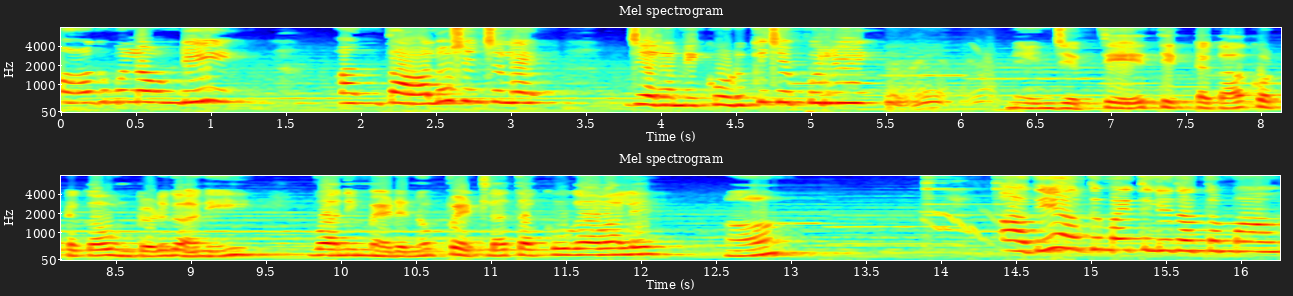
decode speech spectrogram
ఆగములా ఉండి అంత ఆలోచించలే. జర మీ కొడుక్కి చెప్పుర్రి. నేను చెప్తే తిట్టక కొట్టక ఉంటాడు గాని వాని మెడను పెట్ల తక్కువ కావాలి? అదే అర్థమైతలేదు అత్తమ్మా.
